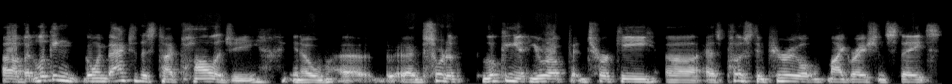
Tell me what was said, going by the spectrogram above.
Uh, but looking, going back to this typology, you know, uh, I'm sort of looking at Europe and Turkey as post-imperial migration states,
